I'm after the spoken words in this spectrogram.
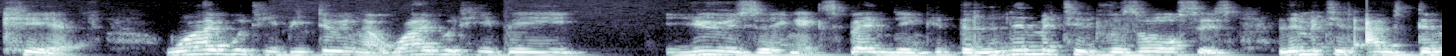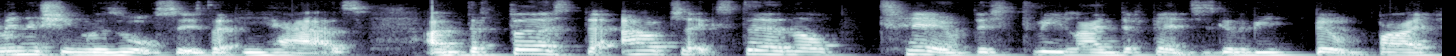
Kiev. Why would he be doing that? Why would he be using, expending the limited resources, limited and diminishing resources that he has. And the first, the outer external tier of this three line defense is going to be built by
